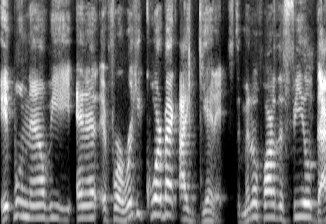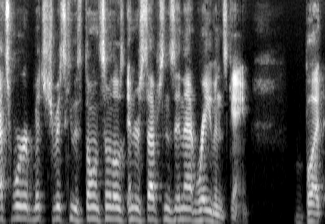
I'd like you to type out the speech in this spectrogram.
It will now be, and uh, for a rookie quarterback, I get it. It's the middle part of the field. That's where Mitch Trubisky was throwing some of those interceptions in that Ravens game. But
